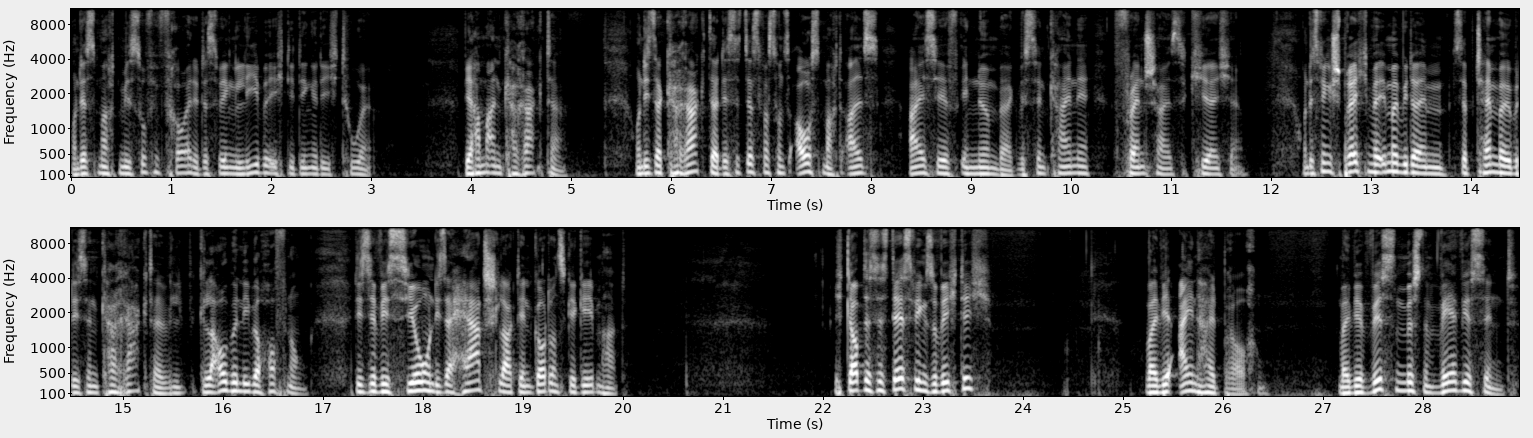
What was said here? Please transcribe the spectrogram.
Und das macht mir so viel Freude. Deswegen liebe ich die Dinge, die ich tue. Wir haben einen Charakter. Und dieser Charakter, das ist das, was uns ausmacht als ICF in Nürnberg. Wir sind keine Franchise-Kirche. Und deswegen sprechen wir immer wieder im September über diesen Charakter, Glaube, Liebe, Hoffnung, diese Vision, dieser Herzschlag, den Gott uns gegeben hat. Ich glaube, das ist deswegen so wichtig, weil wir Einheit brauchen, weil wir wissen müssen, wer wir sind,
